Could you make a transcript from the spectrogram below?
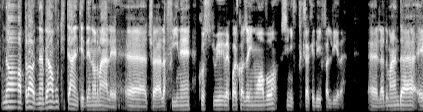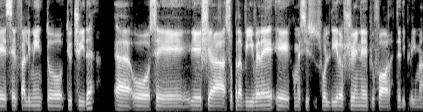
No però ne abbiamo avuti tanti ed è normale eh, cioè alla fine costruire qualcosa di nuovo significa che devi fallire. Eh, la domanda è se il fallimento ti uccide eh, o se riesci a sopravvivere e, come si suol dire, uscirne più forte di prima.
